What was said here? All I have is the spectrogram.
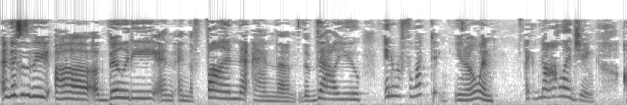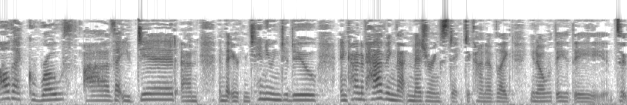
And this is the uh, ability and, and the fun and the, the value in reflecting, you know, and acknowledging all that growth uh, that you did and, and that you're continuing to do and kind of having that measuring stick to kind of like you know the, the to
